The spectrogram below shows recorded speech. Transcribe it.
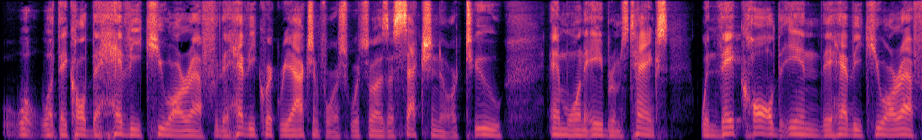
what, what they called the heavy QRF, the heavy quick reaction force, which was a section or two M1 Abrams tanks, when they called in the heavy QRF,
